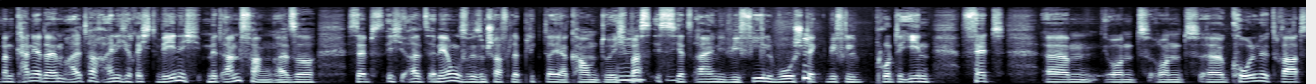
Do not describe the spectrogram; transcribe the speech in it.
man kann ja da im Alltag eigentlich recht wenig mit anfangen. Also selbst ich als Ernährungswissenschaftler blick da ja kaum durch. Mhm. Was ist jetzt eigentlich wie viel, wo steckt wie viel Protein, Fett ähm, und, und äh, Kohlenhydrat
